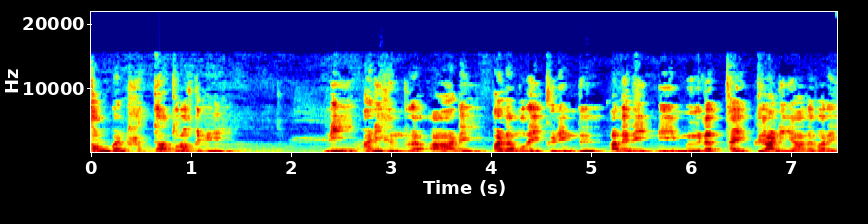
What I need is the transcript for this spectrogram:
சௌபன் ஹத்தா துரகி நீ அணிகின்ற ஆடை பலமுறை கிழிந்து அதனை நீ மீள தைத்து அணியாத வரை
